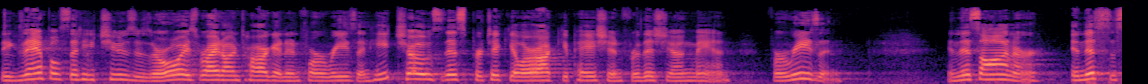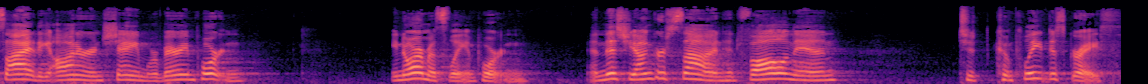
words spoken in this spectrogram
the examples that he chooses are always right on target and for a reason. He chose this particular occupation for this young man for a reason. In this honor, in this society, honor and shame were very important, enormously important. And this younger son had fallen in to complete disgrace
